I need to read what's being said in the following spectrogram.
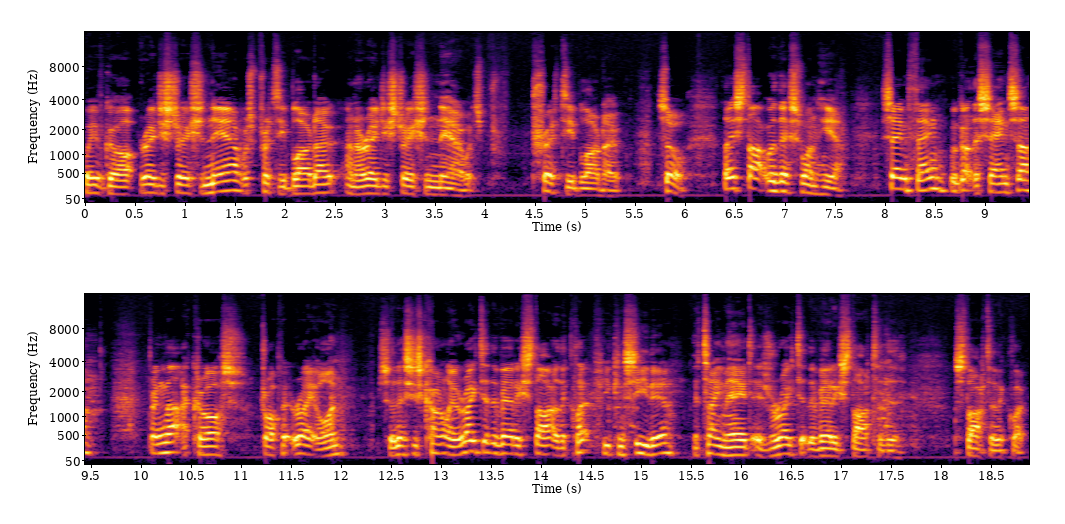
we've got registration there which pretty blurred out and a registration there which pretty blurred out. So let's start with this one here. Same thing, we've got the censor, bring that across, drop it right on. So this is currently right at the very start of the clip. You can see there, the time head is right at the very start of the start of the clip.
